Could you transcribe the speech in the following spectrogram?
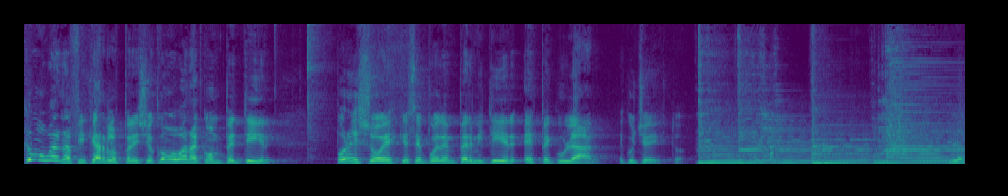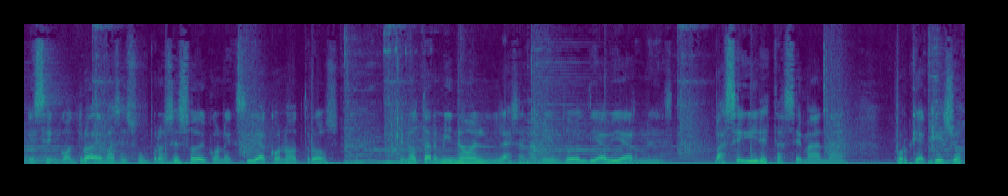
¿Cómo van a fijar los precios? ¿Cómo van a competir? Por eso es que se pueden permitir especular. Escuche esto. Lo que se encontró además es un proceso de conexidad con otros que no terminó en el allanamiento del día viernes, va a seguir esta semana, porque aquellos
